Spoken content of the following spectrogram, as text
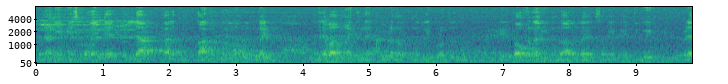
പൊന്നാനി എം എസ് കോളേജിന്റെ എല്ലാ കാലത്തും താങ്ങും തുറന്നും അവർക്ക് ഉണ്ടായിട്ടുണ്ട്. അതിന്റെ ഭാഗമായി തന്നെ ഇവിടെ നടക്കുന്ന ഈ ടോക്കൺ നൽകിക്കൊണ്ട് ആളുകളെ സമീപം എത്തിക്കുകയും ഇവിടെ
